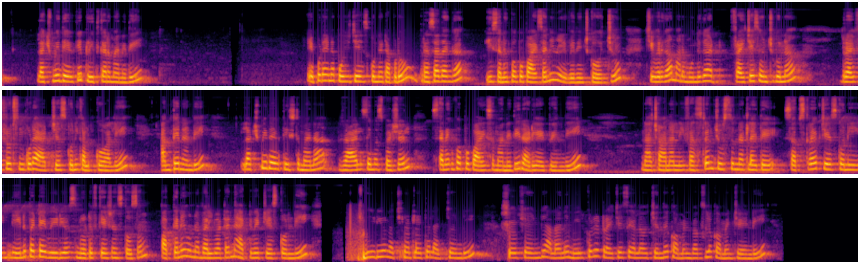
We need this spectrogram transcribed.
లక్ష్మీదేవికి ప్రీతికరమైనది. ఎప్పుడైనా పూజ చేసుకునేటప్పుడు ప్రసాదంగా ఈ శనగపప్పు పాయసాన్ని నివేదించుకోవచ్చు చివరిగా మనం ముందుగా ఫ్రై చేసి ఉంచుకున్న డ్రై ఫ్రూట్స్ని కూడా యాడ్ చేసుకొని కలుపుకోవాలి. అంతేనండి. లక్ష్మీదేవికి ఇష్టమైన రాయలసీమ స్పెషల్ శనగపప్పు పాయసం అనేది రెడీ అయిపోయింది. నా ఛానల్ని ఫస్ట్ టైం చూస్తున్నట్లయితే సబ్స్క్రైబ్ చేసుకొని నేను పెట్టే వీడియోస్ నోటిఫికేషన్స్ కోసం పక్కనే ఉన్న బెల్ బటన్ యాక్టివేట్ చేసుకోండి. వీడియో నచ్చినట్లయితే లైక్ చేయండి. షేర్ చేయండి. అలానే మీరు కూడా ట్రై చేసి ఎలా వచ్చిందో కామెంట్ బాక్స్లో కామెంట్ చేయండి.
